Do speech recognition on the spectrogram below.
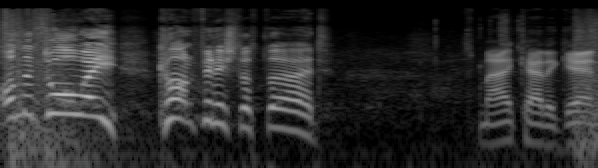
on the doorway. Can't finish the third. It's Madcat again.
